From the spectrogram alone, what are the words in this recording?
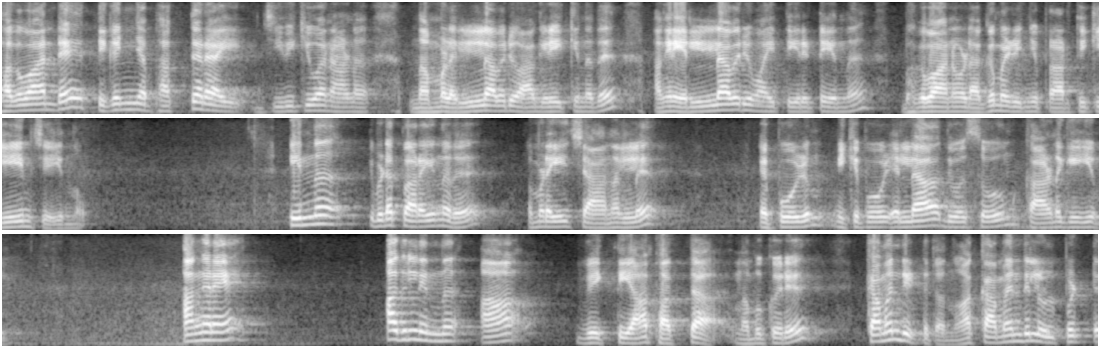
ഭഗവാന്റെ തികഞ്ഞ ഭക്തരായി ജീവിക്കുവാനാണ് നമ്മളെല്ലാവരും ആഗ്രഹിക്കുന്നത്. അങ്ങനെ എല്ലാവരുമായി തീരട്ടെ എന്ന് ഭഗവാനോട് അകമഴിഞ്ഞ് പ്രാർത്ഥിക്കുകയും ചെയ്യുന്നു. ഇന്ന് ഇവിടെ പറയുന്നത് നമ്മുടെ ഈ ചാനലിൽ എപ്പോഴും മിക്കപ്പോഴും എല്ലാ ദിവസവും കാണുകയും അങ്ങനെ അതിൽ നിന്ന് ആ വ്യക്തി ആ ഭക്ത നമുക്കൊരു കമന്റ് ഇട്ട് തന്നു. ആ കമന്റിൽ ഉൾപ്പെട്ട്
